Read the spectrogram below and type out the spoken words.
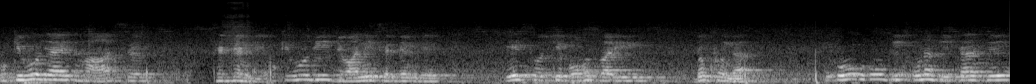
ਉਹ ਕਿਹੋ ਜਿਹਾ ਇਤਿਹਾਸ ਸਿਰਜਣਗੇ ਉਹ ਕਿਹੋ ਦੀ ਜਵਾਨੀ ਸਿਰਜਣਗੇ ਇਹ ਸੋਚ ਕੇ ਬਹੁਤ ਵਾਰੀ ਦੁੱਖ ਹੁੰਦਾ ਕਿ ਉਹ ਉਹ ਵੀ ਉਹਨਾਂ ਗੀਤਾਂ 'ਚ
